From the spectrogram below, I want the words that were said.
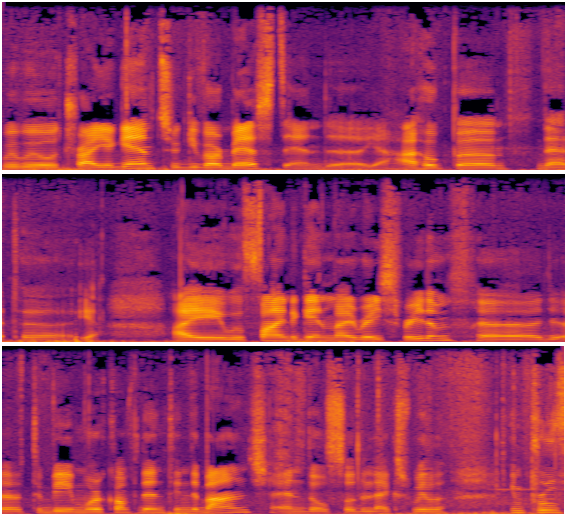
we will try again to give our best. And yeah, I hope that yeah I will find again my race freedom uh, uh, to be more confident in the bunch, and also the legs will improve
